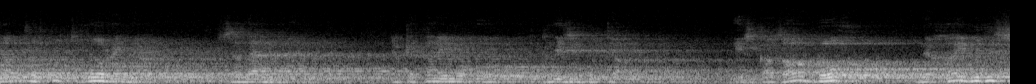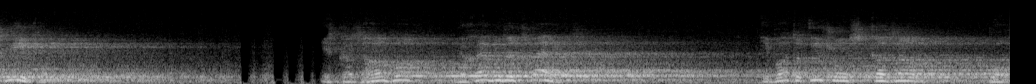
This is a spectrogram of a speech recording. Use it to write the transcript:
на початку творення Вселенної, як читаємо у книзі буття. І сказав Бог, нехай буде світло. І сказав Бог, нехай буде твердь. І багато іншого сказав Бог.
